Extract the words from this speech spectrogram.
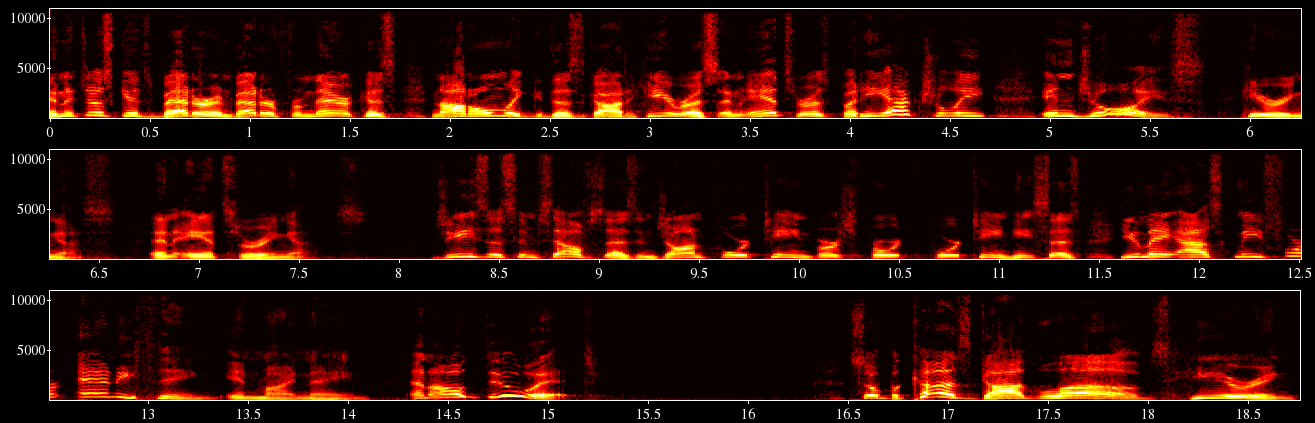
And it just gets better and better from there because not only does God hear us and answer us, but He actually enjoys hearing us and answering us. Jesus himself says in John 14, verse 14, he says, You may ask me for anything in my name, and I'll do it. So, because God loves hearing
